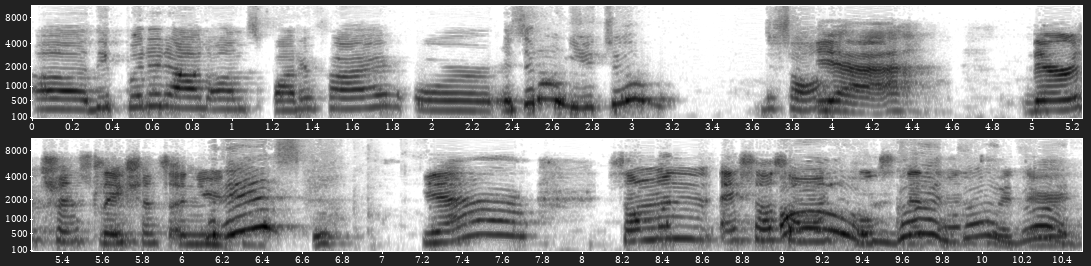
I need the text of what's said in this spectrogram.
uh they put it out on Spotify or is it on YouTube? The song? yeah. There are translations on YouTube. is. Yeah. Someone I saw someone Oh, posted good, on good, Twitter. good.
